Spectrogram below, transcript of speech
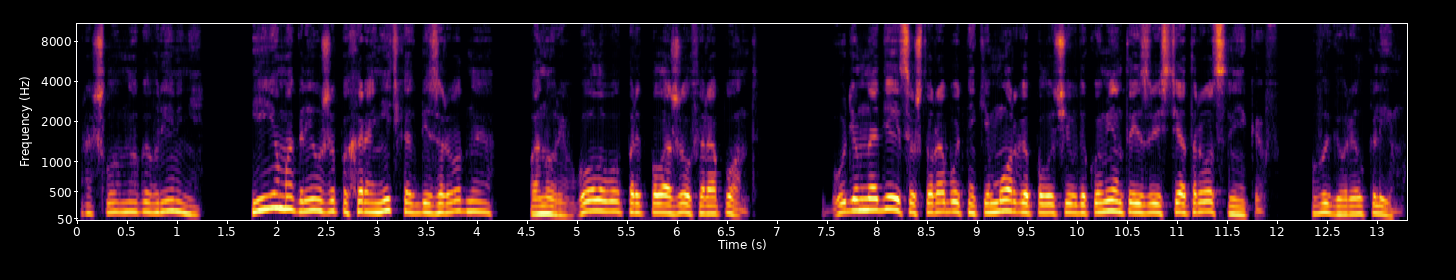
Прошло много времени. Ее могли уже похоронить как безродную. Понурив голову, предположил Ферапонт. «Будем надеяться, что работники морга, получив документы, известят родственников», — выговорил Клим.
